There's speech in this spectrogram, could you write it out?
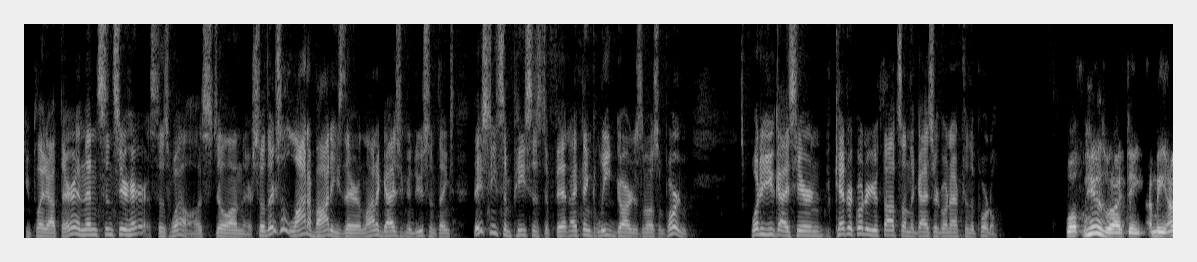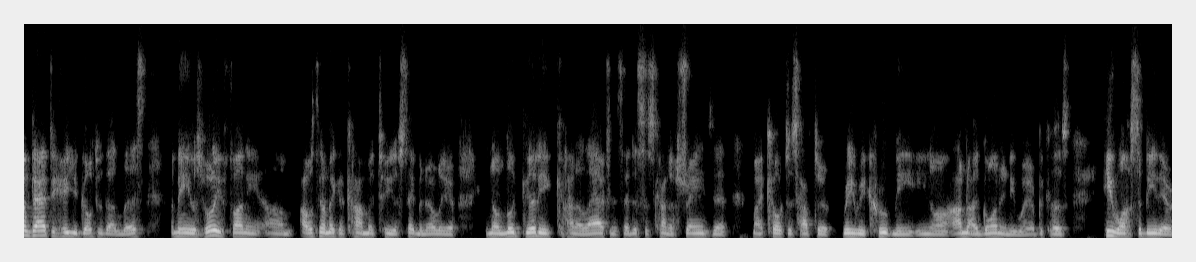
who played out there, and then Sencire Harris as well is still on there. So there's a lot of bodies there, and a lot of guys who can do some things. They just need some pieces to fit, and I think lead guard is the most important. What are you guys hearing, Kedric? What are your thoughts on the guys that are going after in the portal? Well, here's what I think. I mean, I'm glad to hear you go through that list. I mean, it was really funny. Um, I was going to make a comment to your statement earlier. You know, Luke Goody kind of laughed and said, "This is kind of strange that my coaches have to re-recruit me. You know, I'm not going anywhere because he wants to be there.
